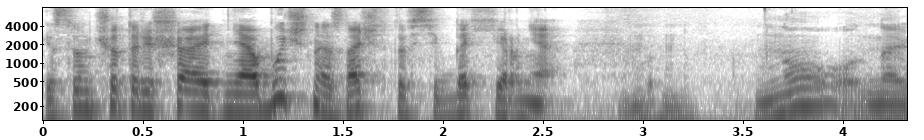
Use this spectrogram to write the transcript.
Если он что-то решает необычное, значит, это всегда херня. Mm-hmm. Ну, нав...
